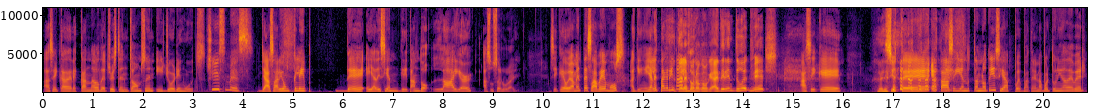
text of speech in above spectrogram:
acerca del escándalo de Tristan Thompson y Jordan Woods. Chismes. Ya salió un clip de ella diciendo, gritando liar a su celular. Así que obviamente sabemos a quién ella le está El gritando. teléfono como que, I didn't do it, bitch. Así que si usted está siguiendo estas noticias, pues va a tener la oportunidad de ver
